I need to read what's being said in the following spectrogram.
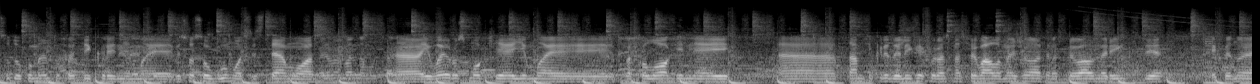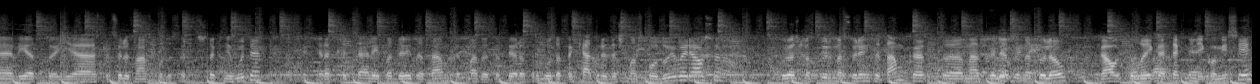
su dokumentų patikrinimai, visos saugumo sistemos, e, įvairūs mokėjimai, ekologiniai, e, tam tikri dalykai, kuriuos mes privalome žinoti, mes privalome rinkti kiekvienoje vietoje specialius anspaudus. Ir šita knygutė yra specialiai padaryta tam, kad matote, tai yra turbūt apie 40 anspaudų įvairiausių, kuriuos mes turime surinkti tam, kad e, mes galėtume toliau gauti laiką techniniai komisijai.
